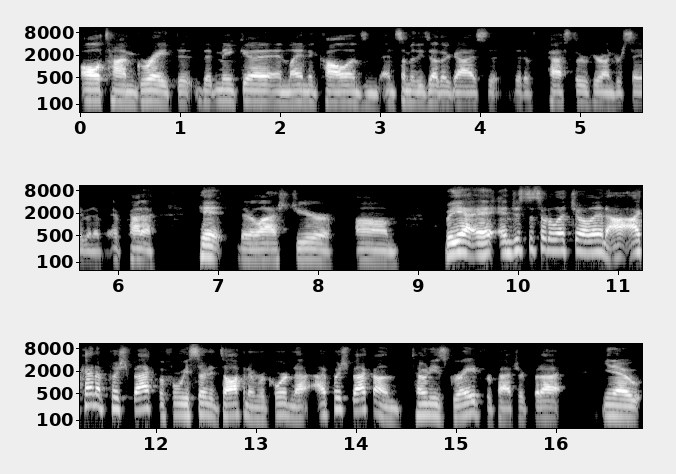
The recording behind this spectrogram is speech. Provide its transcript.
all time great that that Minkah and Landon Collins and, and some of these other guys that, that have passed through here under Saban have, have kind of hit their last year. Um, but yeah, and, and, just to sort of let y'all in, I, I kind of pushed back before we started talking and recording. I, I pushed back on Tony's grade for Patrick, but I, you know,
